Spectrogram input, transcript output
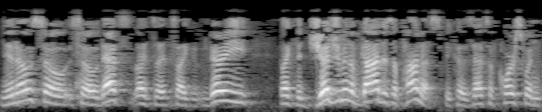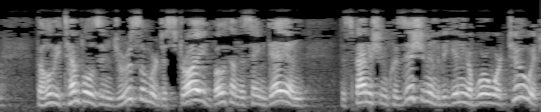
You know, so so that's like it's like very like the judgment of God is upon us because that's of course when the holy temples in Jerusalem were destroyed both on the same day and the Spanish Inquisition in the beginning of World War II, which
